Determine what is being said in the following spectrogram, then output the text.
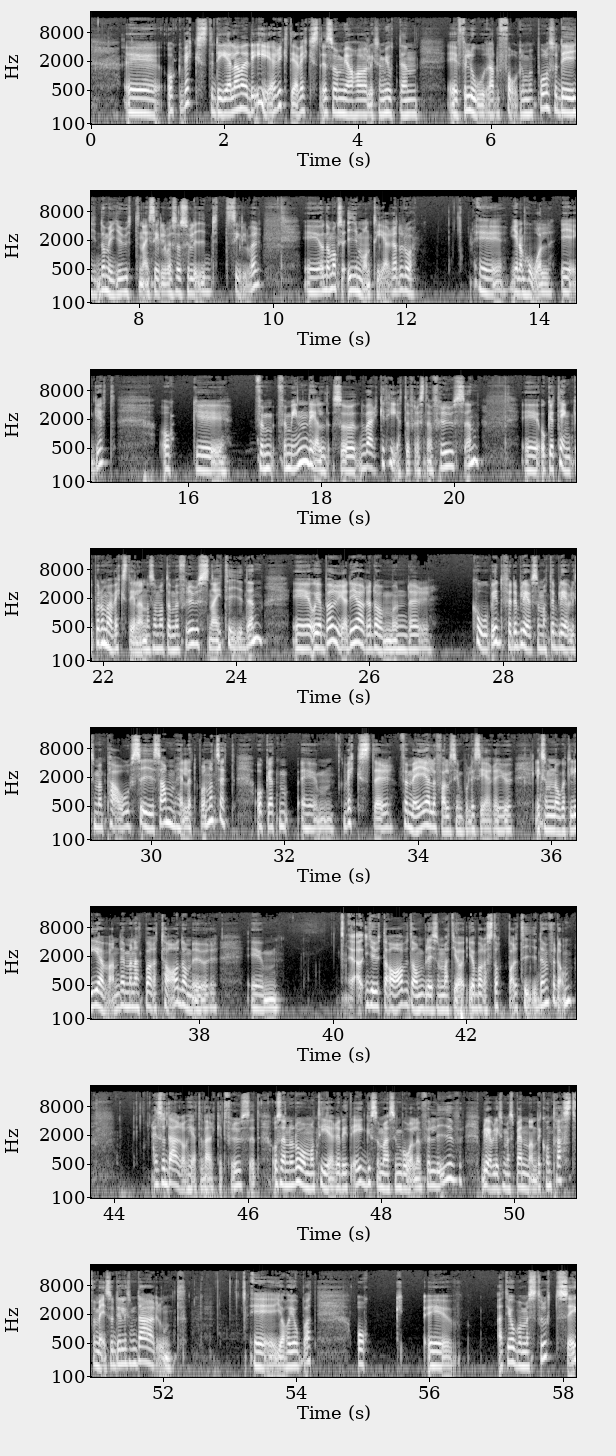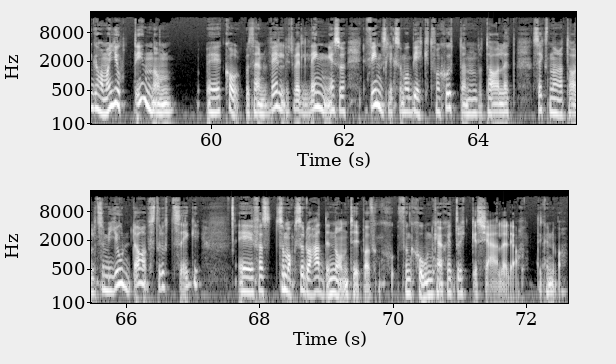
Eh, och växtdelarna det är riktiga växter som jag har liksom gjort en eh, förlorad form på. Så är, de är gjutna i silver, så solid silver. Eh, och de är också imonterade då. Eh, genom hål i ägget. Och eh, för, för min del så verket heter förresten Frusen. Eh, och jag tänker på de här växtdelarna som att de är frusna i tiden. Eh, och jag började göra dem under covid för det blev som att det blev liksom en paus i samhället på något sätt. Och att eh, växter, för mig i alla fall, symboliserar ju liksom något levande men att bara ta dem ur eh, gjuta av dem blir som att jag, jag bara stoppar tiden för dem. Så därav heter verket Fruset. Och sen att då montera ditt ägg som är symbolen för liv blev liksom en spännande kontrast för mig. Så det är liksom där runt eh, jag har jobbat. Och eh, att jobba med strutsägg har man gjort inom eh, korpusen väldigt, väldigt länge. Så det finns liksom objekt från 1700-talet, 1600-talet som är gjorda av strutsägg. Eh, fast som också då hade någon typ av funktion, kanske ett dryckeskärl eller ja, det kunde vara.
